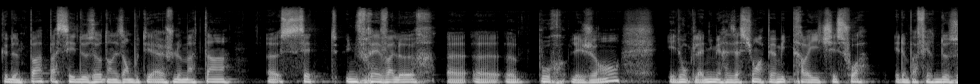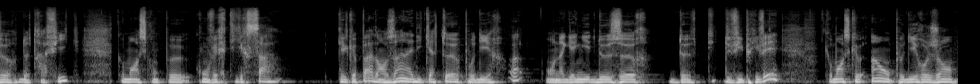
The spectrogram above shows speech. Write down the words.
que de ne pas passer deux heures dans les embouteillages le matin, euh, c'est une vraie valeur euh, euh, pour les gens. Et donc la numérisation a permis de travailler de chez soi et de ne pas faire deux heures de trafic. Comment est-ce qu'on peut convertir ça quelque part dans un indicateur pour dire ah, on a gagné deux heures de, de vie privée? Comment est-ce que, un, on peut dire aux gens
